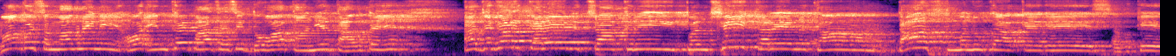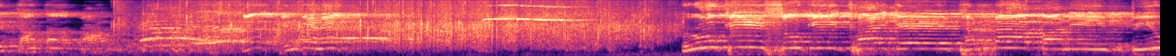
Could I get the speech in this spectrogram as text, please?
वहाँ कोई संभावना ही नहीं है। और इनके पास ऐसी दोहा कहानियाँ कहावतें हैं, अजगर करे न चाकरी, पंछी करे न काम, दास मलुका कह गए, सबके दाता राम है? इन पे है रूखी सूखी खाए के ठंडा पानी पीऊ।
